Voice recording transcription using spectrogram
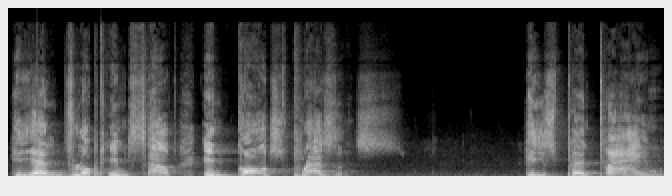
He enveloped himself in God's presence. He spent time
